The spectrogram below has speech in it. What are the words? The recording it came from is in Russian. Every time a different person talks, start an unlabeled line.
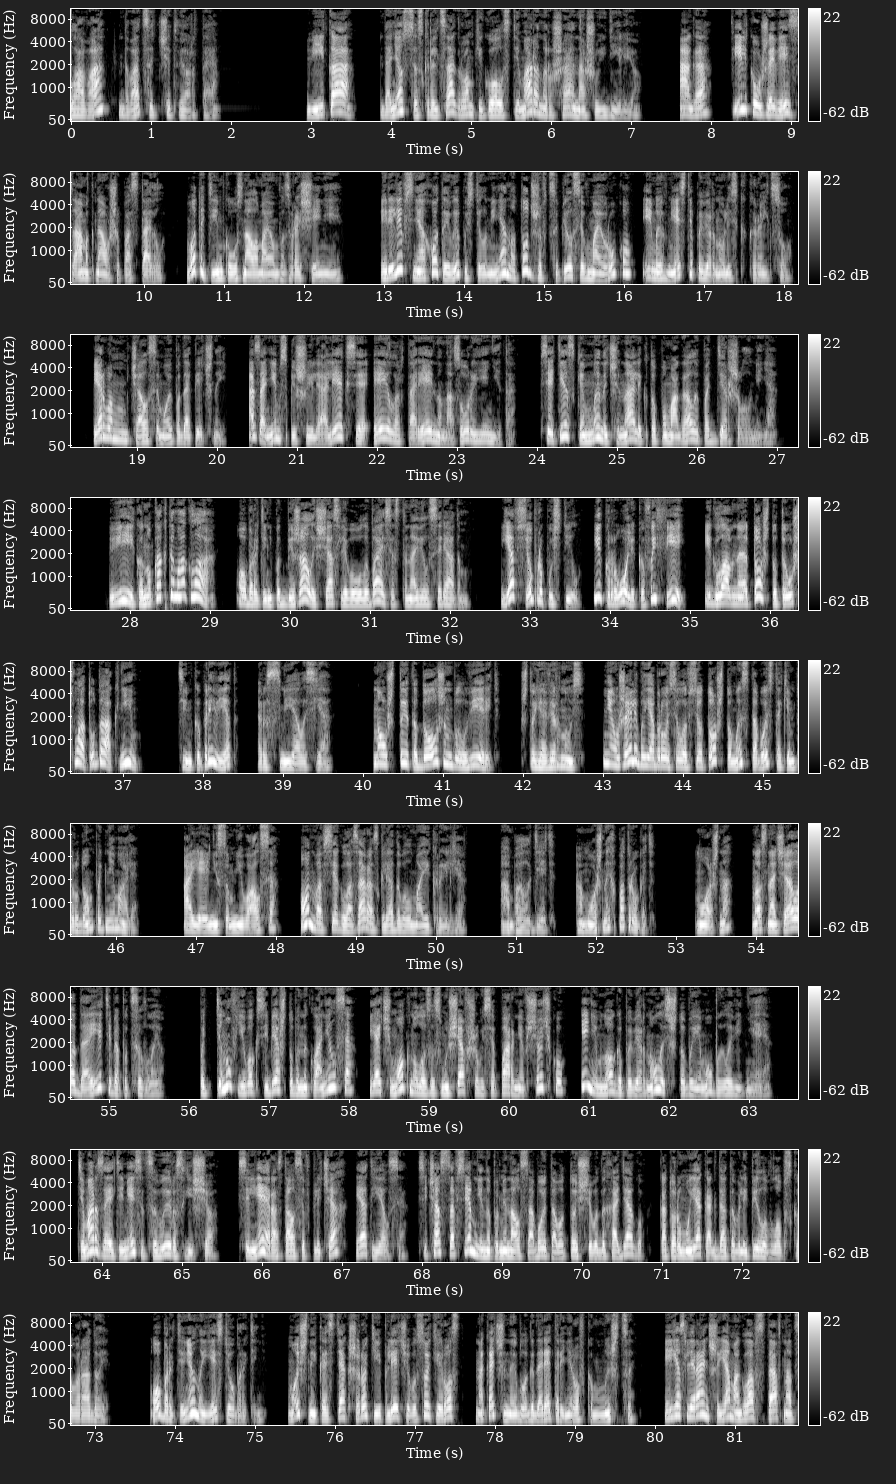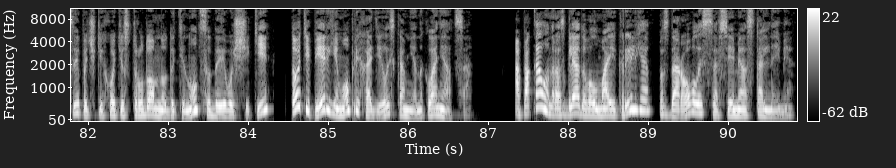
Глава двадцать четвертая. «Вика!» — донесся с крыльца громкий голос Тимара, нарушая нашу идиллию. «Ага, Филька уже весь замок на уши поставил. Вот и Тимка узнал о моем возвращении. И релив с неохотой выпустил меня, но тут же вцепился в мою руку, и мы вместе повернулись к крыльцу. Первым мчался мой подопечный, а за ним спешили Алексия, Эйлор, Тарейна, Назур и Енита. Все те, с кем мы начинали, кто помогал и поддерживал меня. «Вика, ну как ты могла?» Оборотень подбежал и, счастливо улыбаясь, остановился рядом. «Я все пропустил. И кроликов, и фей. И главное то, что ты ушла туда, к ним». «Тимка, привет», — рассмеялась я. «Но уж ты-то должен был верить, что я вернусь. Неужели бы я бросила все то, что мы с тобой с таким трудом поднимали?» А я и не сомневался. Он во все глаза разглядывал мои крылья. «Обалдеть. А можно их потрогать?» «Можно. Но сначала дай я тебя поцелую». Подтянув его к себе, чтобы наклонился, я чмокнула засмущавшегося парня в щечку и немного повернулась, чтобы ему было виднее. Тимар за эти месяцы вырос еще, сильнее раздался в плечах и отъелся. Сейчас совсем не напоминал собой того тощего доходягу, которому я когда-то влепила в лоб сковородой. Оборотень он и есть оборотень. Мощный костяк, широкие плечи, высокий рост, накачанные благодаря тренировкам мышцы. И если раньше я могла, встав на цыпочки, хоть и с трудом, но дотянуться до его щеки, то теперь ему приходилось ко мне наклоняться. А пока он разглядывал мои крылья, поздоровалась со всеми остальными.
